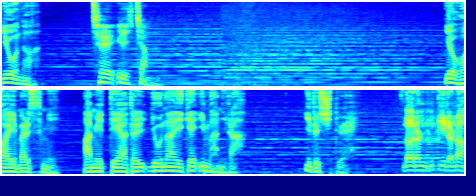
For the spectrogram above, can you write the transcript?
요나 제1장. 여호와의 말씀이 아미떼 아들 요나에게 임하니라. 이르시되 너는 일어나.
